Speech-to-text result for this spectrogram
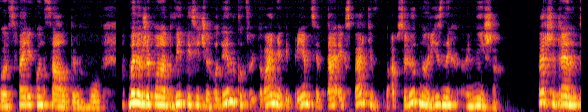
в сфері консалтингу. У мене вже понад 2000 годин консультування підприємців та експертів в абсолютно різних е, нішах. Перший тренд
